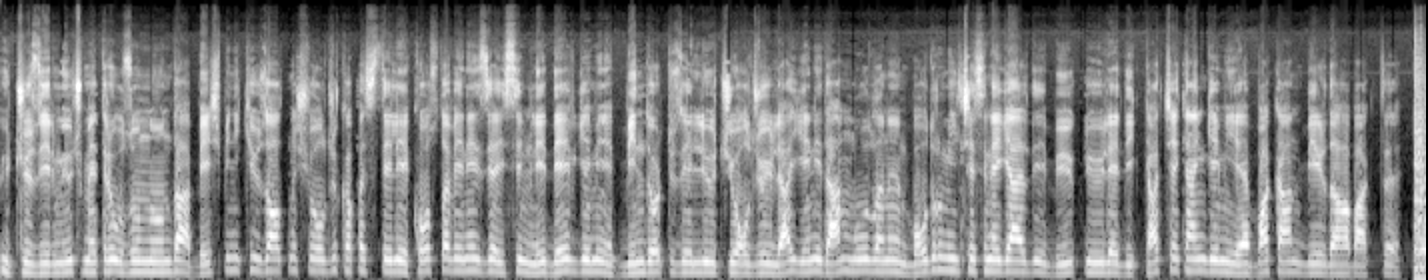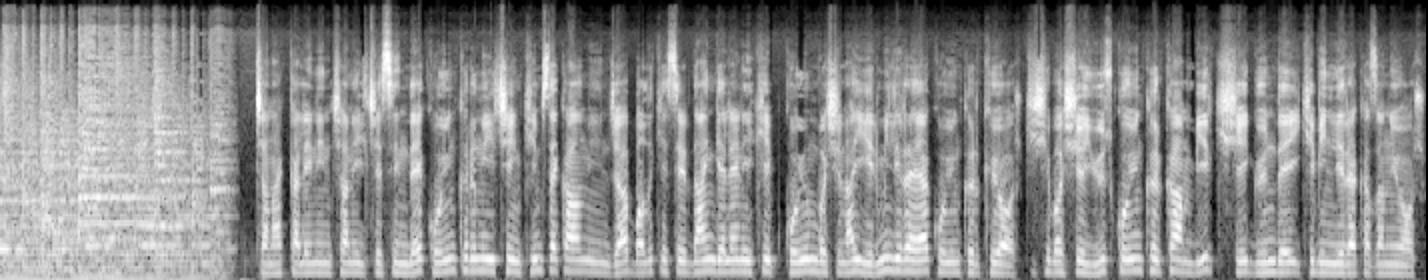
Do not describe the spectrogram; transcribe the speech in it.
323 metre uzunluğunda 5260 yolcu kapasiteli Costa Venezia isimli dev gemi 1453 yolcuyla yeniden Muğla'nın Bodrum ilçesine geldi. Büyüklüğüyle dikkat çeken gemiye bakan bir daha baktı. Çanakkale'nin Çan ilçesinde koyun kırımı için kimse kalmayınca Balıkesir'den gelen ekip koyun başına 20 liraya koyun kırkıyor. Kişi başı 100 koyun kırkan bir kişi günde 2000 lira kazanıyor.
